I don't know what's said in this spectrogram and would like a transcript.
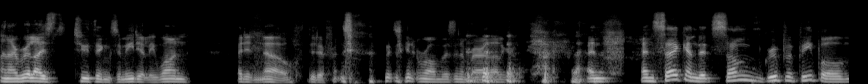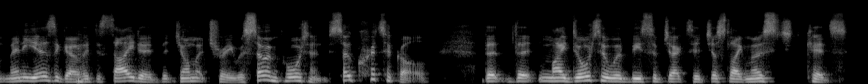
i realized two things immediately one I didn't know the difference between a rhombus and a parallelogram. and and second, that some group of people many years ago had decided that geometry was so important, so critical, that that my daughter would be subjected, just like most kids,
